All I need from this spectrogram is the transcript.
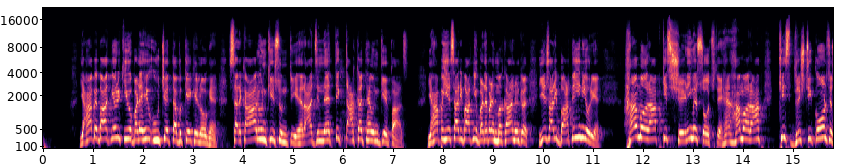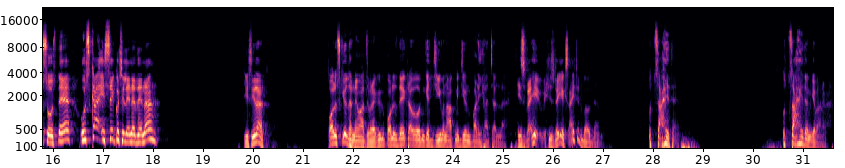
यहाँ पे बात नहीं हो रही कि वो बड़े ही ऊँचे तबके के लोग हैं। सरकार उनकी सुनती है, राजनीतिक ताकत है उनके पास। यहाँ पे ये सारी बात नहीं बड़े बड़े मकान उनके पास। ये सारी बातें ही नहीं हो रही है। हम और आप किस श्रेणी में सोचते हैं? हम और आप किस दृष्टिकोण से सोचते हैं? उसका इससे कुछ लेने देना। जी सी पॉलिस क्यों धन्यवाद से क्योंकि पॉलिस देख रहा है उनके जीवन, आत्मिक जीवन बढ़िया चल रहा है। Is very is very excited about them उत्साहित है। उत्साहित है उनके बारे में।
